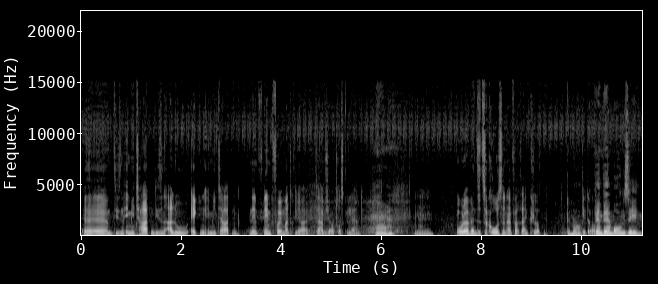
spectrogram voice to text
äh, diesen Imitaten, diesen Alu-Ecken-Imitaten. Nehmt, nehmt Vollmaterial. Da habe ich auch draus gelernt. Hm, Mhm. Oder wenn sie zu groß sind, einfach reinkloppen. Genau. Geht auch. Werden wir ja morgen sehen.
